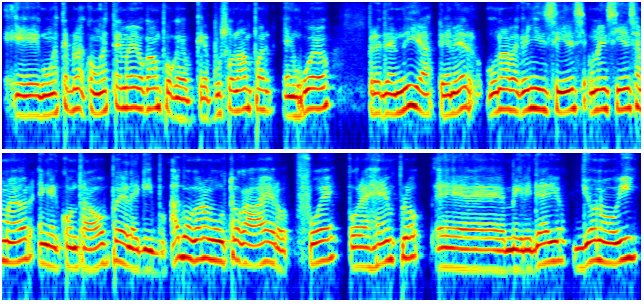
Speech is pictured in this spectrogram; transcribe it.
eh, con, este, con este medio campo que, que puso Lampard en juego, pretendía tener una pequeña incidencia, una incidencia mayor en el contragolpe del equipo. Algo que no me gustó, caballero, fue, por ejemplo, eh, mi criterio, yo no vi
